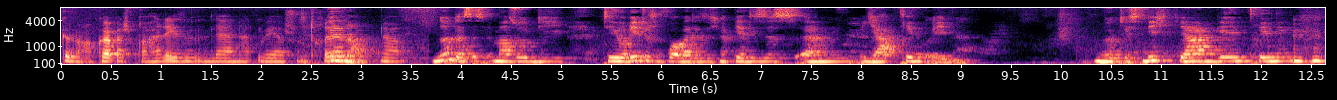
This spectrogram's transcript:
Genau, Körpersprache lesen lernen hatten wir ja schon drin. Genau. Ja. Ne, das ist immer so die theoretische Vorarbeit. Also ich habe ja dieses ähm, Jagdtraining eben möglichst nicht jagen gehen Training. Mhm.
